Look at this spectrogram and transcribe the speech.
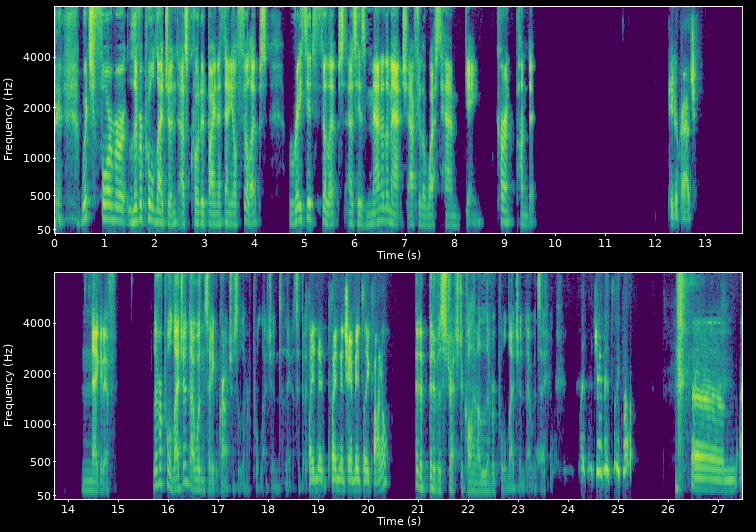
which former Liverpool legend, as quoted by Nathaniel Phillips, rated Phillips as his man of the match after the West Ham game? Current pundit. Peter Crouch. Negative. Liverpool legend? I wouldn't say Crouch was a Liverpool legend. I think that's a bit Played in played in the Champions League final. bit a bit of a stretch to call him a Liverpool legend. I would say. Played in the Champions League final. um, I,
